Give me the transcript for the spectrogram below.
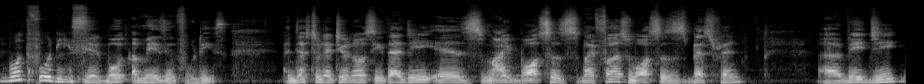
both foodies They're both amazing foodies. And just to let you know, Sitaji is my boss's, my first boss's best friend. Uh, Veji,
